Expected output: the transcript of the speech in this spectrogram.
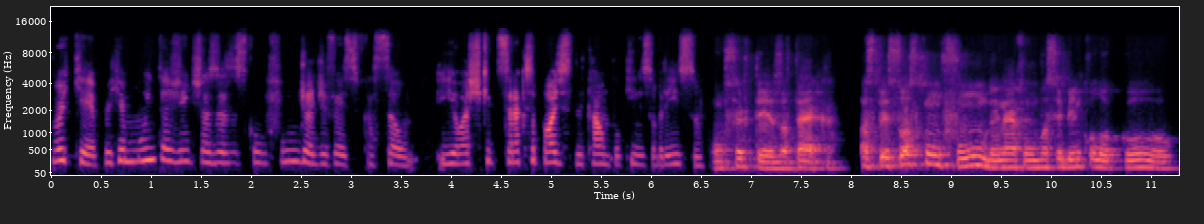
Por quê? Porque muita gente às vezes confunde a diversificação. E eu acho que será que você pode explicar um pouquinho sobre isso? Com certeza, Teca. As pessoas confundem, né, como você bem colocou, o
